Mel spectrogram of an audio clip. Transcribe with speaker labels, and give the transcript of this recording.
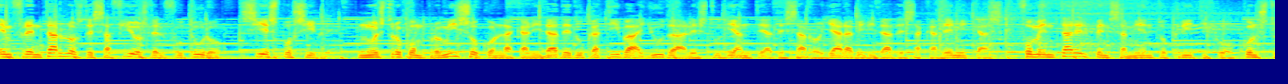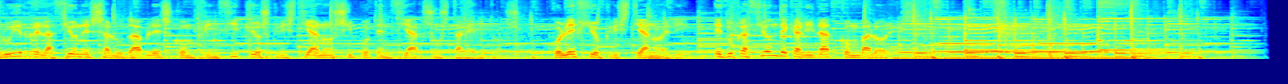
Speaker 1: enfrentar los desafíos del futuro, si es posible. Nuestro compromiso con la calidad educativa ayuda al estudiante a desarrollar habilidades académicas, fomentar el pensamiento crítico, construir relaciones saludables con principios cristianos y potenciar sus talentos. Colegio Cristiano Elín. Educación de calidad con valores.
